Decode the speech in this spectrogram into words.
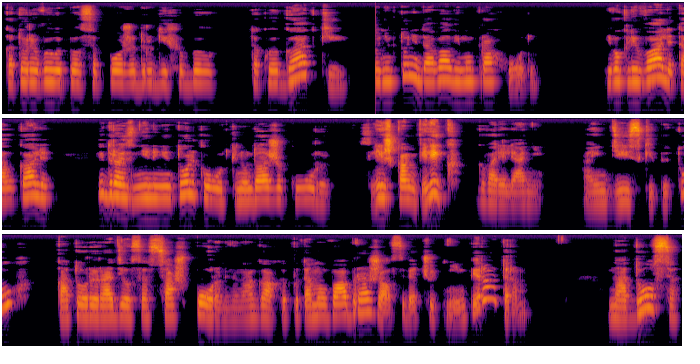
который вылупился позже других и был такой гадкий, что никто не давал ему проходу. Его клевали, толкали и дразнили не только утки, но даже куры. «Слишком велик!» — говорили они. А индийский петух, который родился со шпорами на ногах и потому воображал себя чуть не императором, надулся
